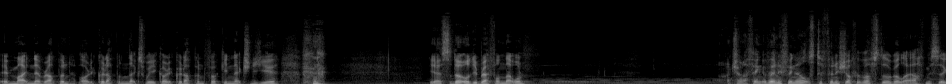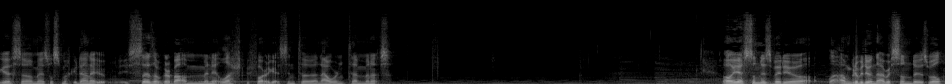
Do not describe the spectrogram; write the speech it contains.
it might never happen, or it could happen next week, or it could happen fucking next year. yeah, so don't hold your breath on that one. I'm trying to think of anything else to finish off with. I've still got like half my cigar, so I may as well smoke it down. It, it says I've got about a minute left before it gets into an hour and ten minutes. Oh yeah, Sunday's video. I'm gonna be doing that every Sunday as well.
